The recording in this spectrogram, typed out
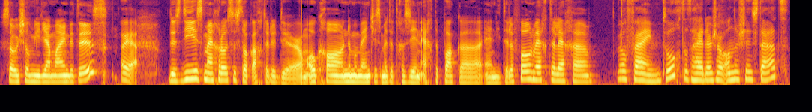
social media minded is. Oh ja, Dus die is mijn grootste stok achter de deur. Om ook gewoon de momentjes met het gezin echt te pakken en die telefoon weg te leggen. Wel fijn, toch? Dat hij daar zo anders in staat.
